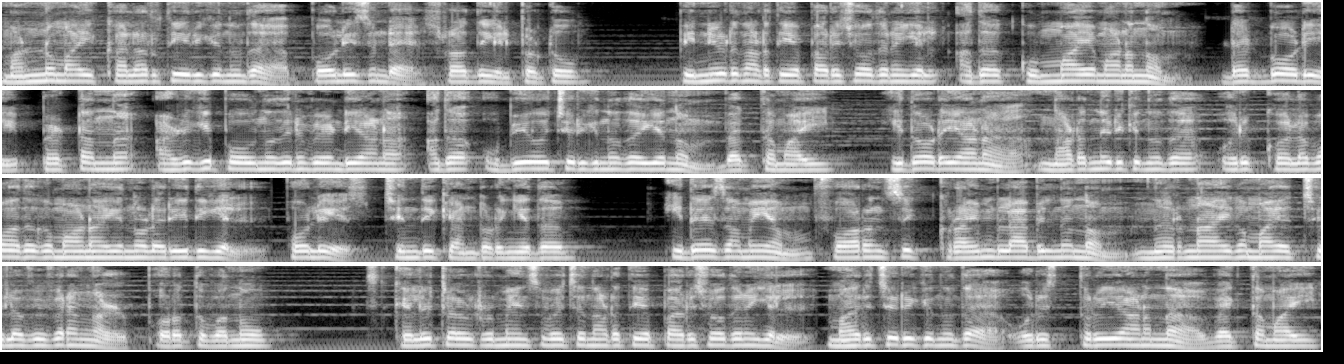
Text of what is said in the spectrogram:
മണ്ണുമായി കലർത്തിയിരിക്കുന്നത് പോലീസിന്റെ ശ്രദ്ധയിൽപ്പെട്ടു. പിന്നീട് നടത്തിയ പരിശോധനയിൽ അത് കുമ്മായമാണെന്നും ഡെഡ് ബോഡി പെട്ടെന്ന് അഴുകിപ്പോകുന്നതിനു വേണ്ടിയാണ് അത് ഉപയോഗിച്ചിരിക്കുന്നത് എന്നും വ്യക്തമായി. ഇതോടെയാണ് നടന്നിരിക്കുന്നത് ഒരു കൊലപാതകമാണ് എന്നുള്ള രീതിയിൽ പോലീസ് ചിന്തിക്കാൻ തുടങ്ങിയത്. ഇതേസമയം ഫോറൻസിക് ക്രൈം ലാബിൽ നിന്നും നിർണായകമായ ചില വിവരങ്ങൾ പുറത്തുവന്നു സ്കെലിറ്റൽ റിമൈൻസ് വെച്ച് നടത്തിയ പരിശോധനയിൽ മരിച്ചിരിക്കുന്നത് ഒരു സ്ത്രീയാണെന്ന് വ്യക്തമായി.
